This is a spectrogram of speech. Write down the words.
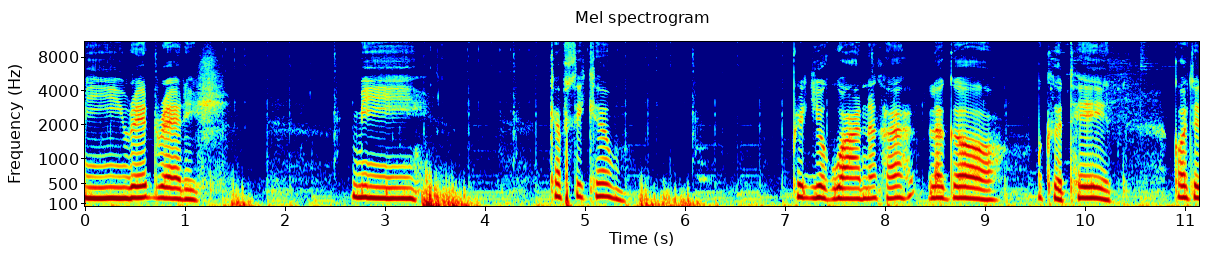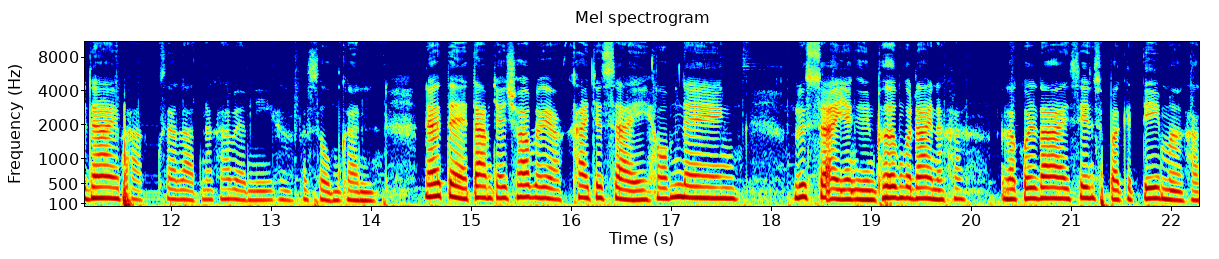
มี red radish มี capsicum พริกหยวกหวานนะคะ แล้วก็มะเขือเทศ ก็จะได้ผักสลัดนะคะแบบนี้ค่ะผสมกัน แล้วแต่ตามใจชอบเลยอะใครจะใส่หอมแดง หรือใส่อย่างอื่นเพิ่มก็ได้นะคะ แล้วก็ได้เส้นสปาเกตตี้มาค่ะ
